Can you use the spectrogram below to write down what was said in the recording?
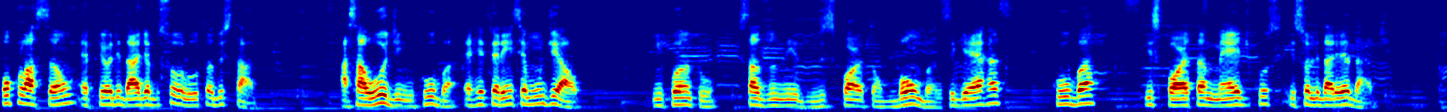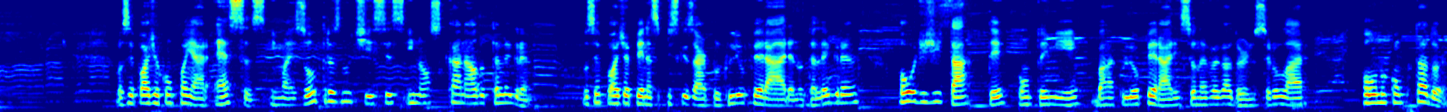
população é prioridade absoluta do Estado. A saúde em Cuba é referência mundial. Enquanto Estados Unidos exportam bombas e guerras, Cuba exporta médicos e solidariedade. Você pode acompanhar essas e mais outras notícias em nosso canal do Telegram. Você pode apenas pesquisar por Clioperária no Telegram ou digitar t.me barra em seu navegador no celular ou no computador.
